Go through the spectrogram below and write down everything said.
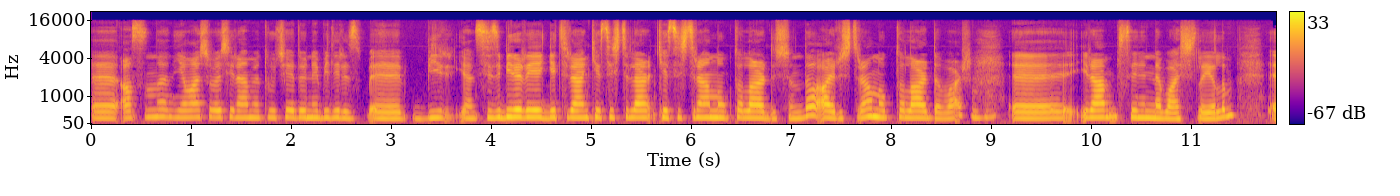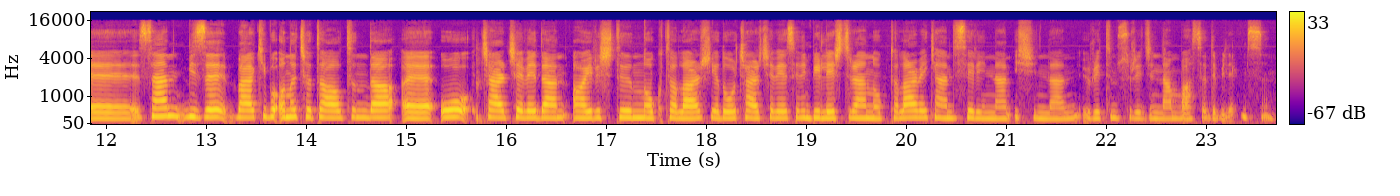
e, aslında yavaş yavaş İrem ve Tuğçe'ye dönebiliriz. E, bir yani sizi bir araya getiren, kesiştiler, kesiştiren noktalar dışında ayrıştıran noktalar da var. Hı hı. E, İrem seninle başlayalım. E, sen bize belki bu ana çatı altında e, o çerçeveden ayrıştığın noktalar ya da o çerçeveye seni birleştiren noktalar ve kendi serinden, işinden, üretim sürecinden bahsedebilir misin?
